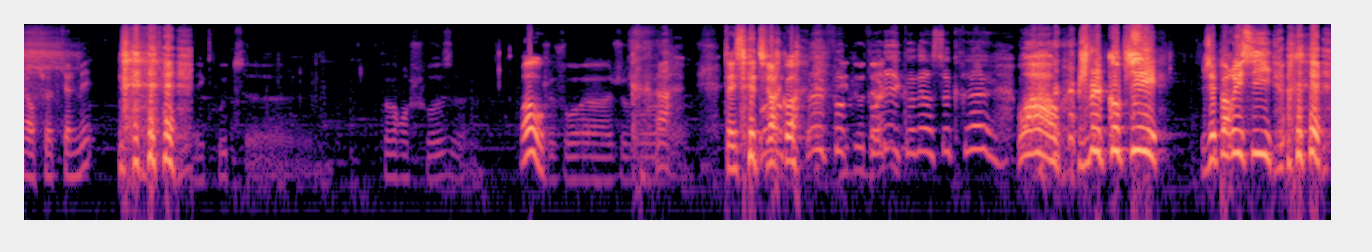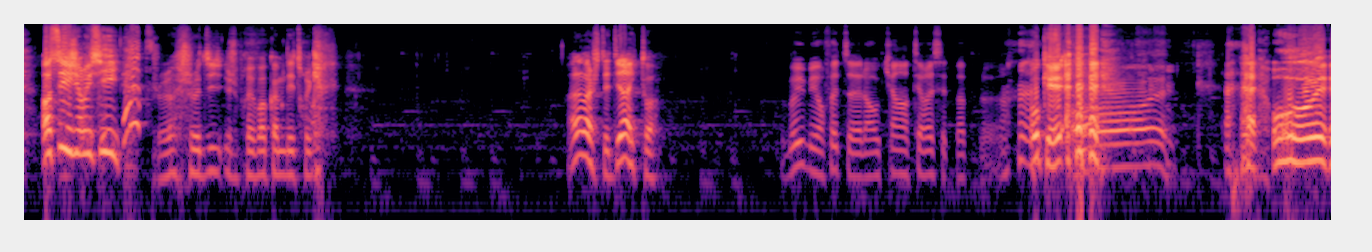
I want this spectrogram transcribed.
Alors tu vas te calmer écoute, euh, pas grand chose. Waouh Je vois, je vois. T'as essayé de faire quoi faut, connaît un secret Waouh Je vais le copier J'ai pas réussi Oh si, j'ai réussi je, dis, je prévois comme des trucs. Ah la vache, t'es direct toi. Oui, mais en fait, elle a aucun intérêt cette map. Là. Ok. Oh ouais oh ouais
